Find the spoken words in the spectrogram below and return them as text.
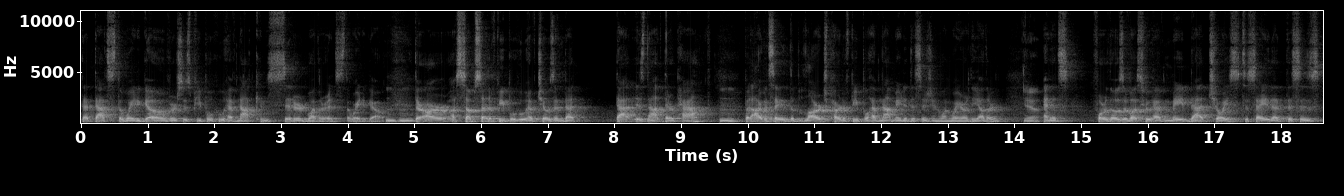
that that's the way to go versus people who have not considered whether it's the way to go. Mm-hmm. There are a subset of people who have chosen that that is not their path. Mm. But I would say the large part of people have not made a decision one way or the other. Yeah. And it's for those of us who have made that choice to say that this is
